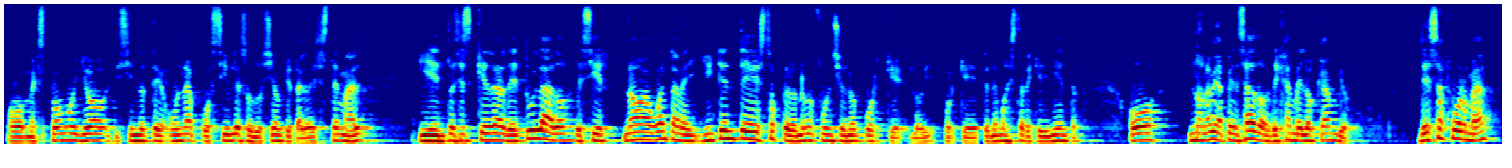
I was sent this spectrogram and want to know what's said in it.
o me expongo yo diciéndote una posible solución que tal vez esté mal y entonces queda de tu lado decir, no, aguántame, yo intenté esto, pero no me funcionó porque, lo, porque tenemos este requerimiento. O no lo había pensado, déjame lo cambio. De esa forma,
